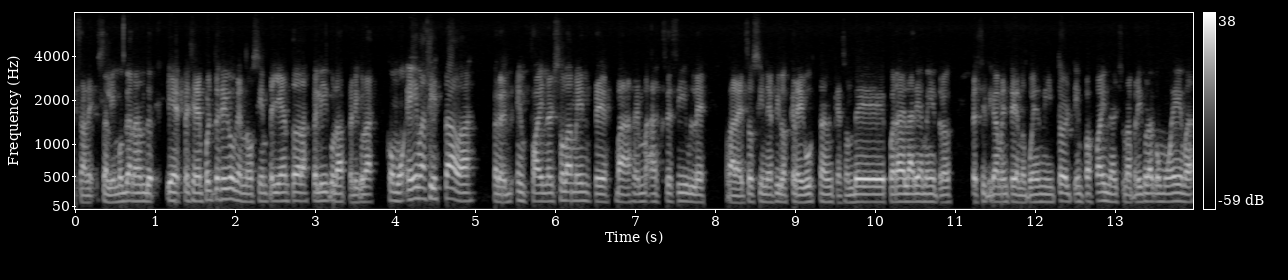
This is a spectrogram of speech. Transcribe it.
que salimos ganando, y en especial en Puerto Rico, que no siempre llegan todas las películas, películas como Emma sí estaba, pero en Final solamente va a ser más accesible para esos cinéfilos que les gustan, que son de fuera del área metro, específicamente que no pueden ir todo el tiempo a Final, una película como Emma,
